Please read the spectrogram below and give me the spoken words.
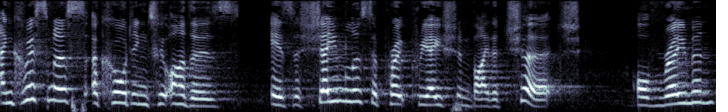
And Christmas, according to others, is the shameless appropriation by the Church of Roman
